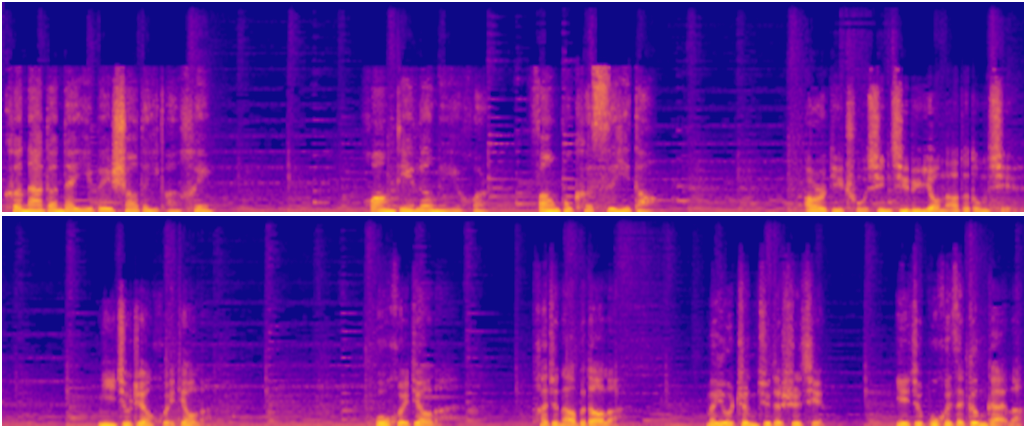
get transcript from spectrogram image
可那缎带已被烧得一团黑。皇帝愣了一会儿，方不可思议道：“二弟处心积虑要拿的东西，你就这样毁掉了？我毁掉了，他就拿不到了。”没有证据的事情，也就不会再更改了。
